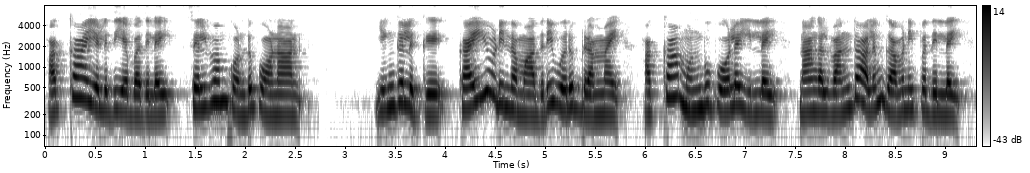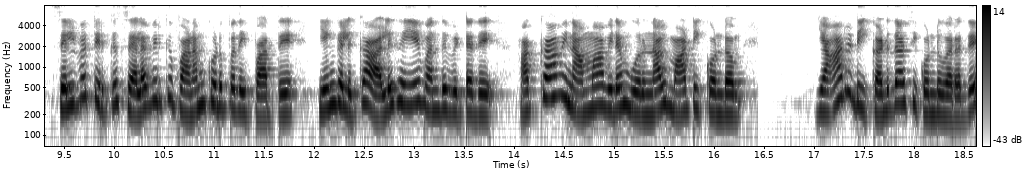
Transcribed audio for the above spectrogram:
அக்கா எழுதிய பதிலை செல்வம் கொண்டு போனான். எங்களுக்கு கையொடிந்த மாதிரி ஒரு பிரம்மை. அக்கா முன்பு போல இல்லை. நாங்கள் வந்தாலும் கவனிப்பதில்லை. செல்வத்திற்கு செலவிற்கு பணம் கொடுப்பதை பார்த்து எங்களுக்கு அழுகையே வந்துவிட்டது. அக்காவின் அம்மாவிடம் ஒரு நாள் மாட்டிக்கொண்டோம். யாரடி கடுதாசி கொண்டு வரது?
